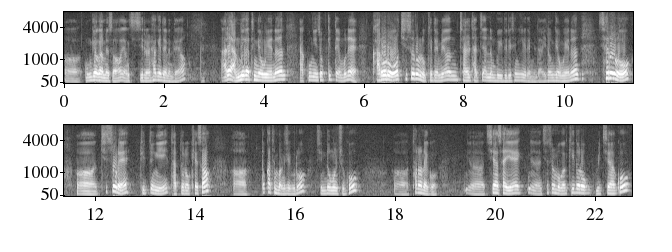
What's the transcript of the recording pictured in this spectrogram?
어, 옮겨가면서 양치질을 하게 되는데요. 아래 앞니 같은 경우에는 앞궁이 좁기 때문에 가로로 칫솔을 놓게 되면 잘 닿지 않는 부위들이 생기게 됩니다. 이런 경우에는 세로로 어, 칫솔의 뒷등이 닿도록 해서 어, 똑같은 방식으로 진동을 주고 어, 털어내고 어, 치아 사이에 어, 칫솔모가 끼도록 위치하고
